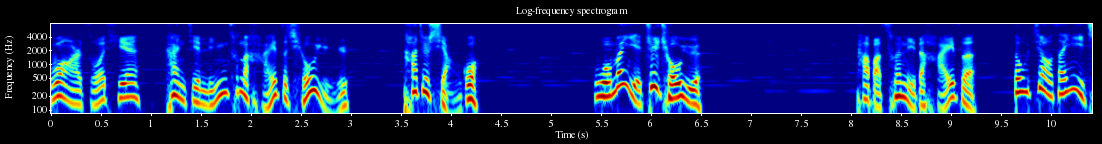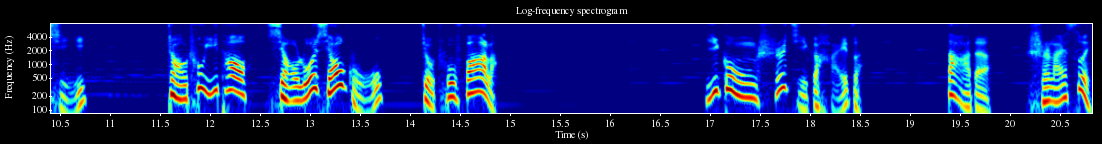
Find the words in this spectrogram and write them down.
旺儿昨天看见邻村的孩子求雨，他就想过，我们也去求雨。他把村里的孩子都叫在一起。找出一套小锣小鼓，就出发了。一共十几个孩子，大的十来岁，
